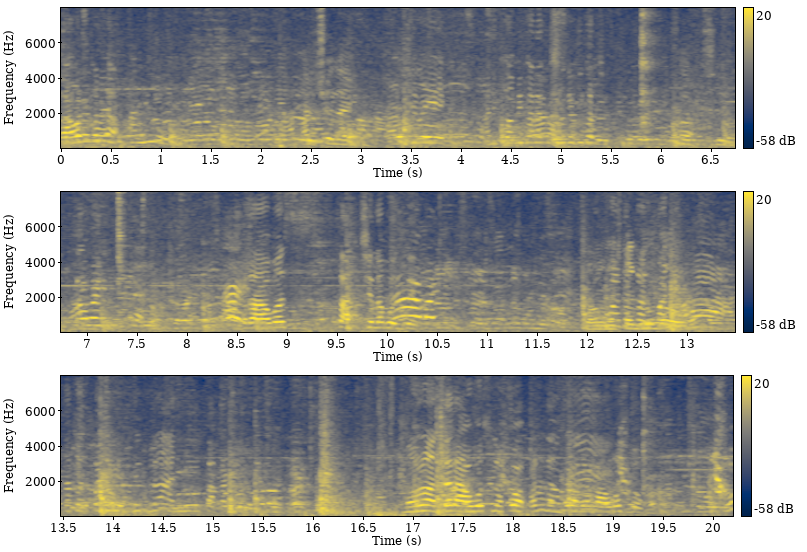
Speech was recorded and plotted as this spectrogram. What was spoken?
रावस कसा? आठशेला एक आठशेला एक सातशे. रावस सातशेला बोलते. हा, म्हणून आता रावस नको आपण नंतर आला रावस बघू.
